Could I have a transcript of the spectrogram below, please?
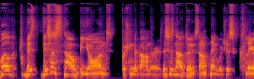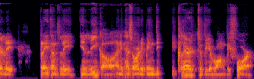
Well, this this is now beyond pushing the boundaries. This is now doing something which is clearly, blatantly illegal, and it has already been de- declared to be wrong before.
